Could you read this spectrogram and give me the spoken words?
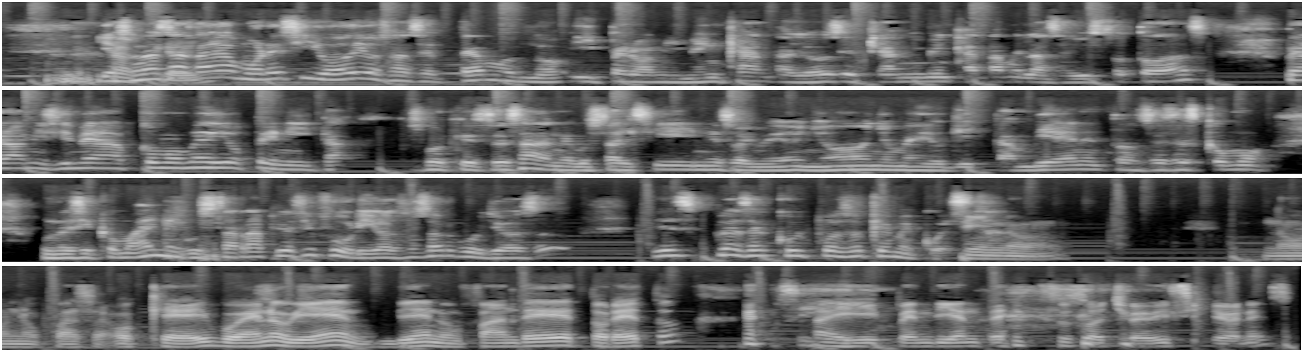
y es una saga de amores y odios, aceptémoslo, y pero a mí me encanta, yo decir que a mí me encanta, me las he visto todas, pero a mí sí me da como medio penita, pues porque ustedes saben, me gusta el cine, soy medio ñoño, medio geek también, entonces es como uno decir como, ay, me gusta Rápidos y Furiosos, orgulloso, es placer culposo que me cuesta. Sí, no. No, no pasa. Ok, bueno, bien, bien. Un fan de Toreto. Ahí pendiente en sus ocho ediciones.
